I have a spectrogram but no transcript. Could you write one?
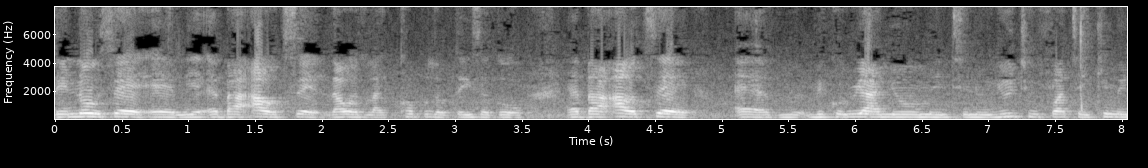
They know, say, um, yeah, about out, say, that was like a couple of days ago. About out, say, um, me Korea nyom, know, YouTube for taking me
